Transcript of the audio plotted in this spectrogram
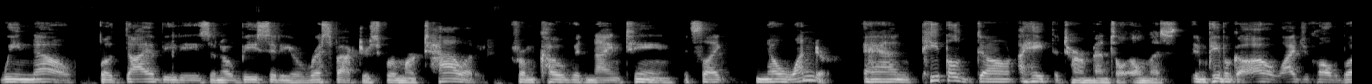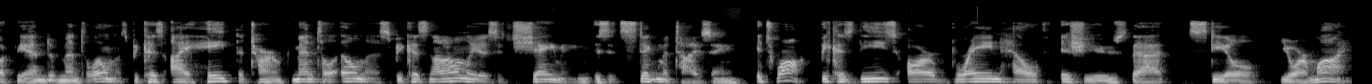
we know both diabetes and obesity are risk factors for mortality from COVID 19. It's like, no wonder and people don't, I hate the term mental illness. And people go, oh, why'd you call the book The End of Mental Illness? Because I hate the term mental illness because not only is it shaming, is it stigmatizing, it's wrong because these are brain health issues that steal your mind.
